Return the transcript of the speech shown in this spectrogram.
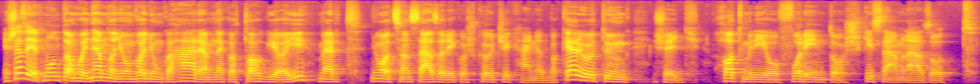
És ezért mondtam, hogy nem nagyon vagyunk a HRM-nek a tagjai, mert 80%-os költséghányadba kerültünk, és egy 6 millió forintos kiszámlázott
